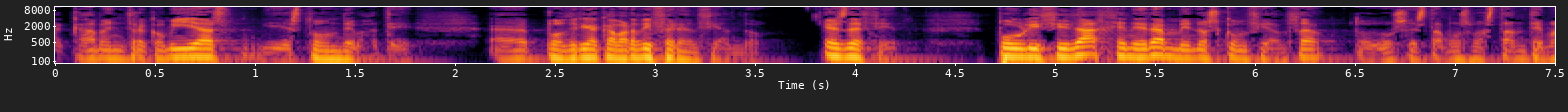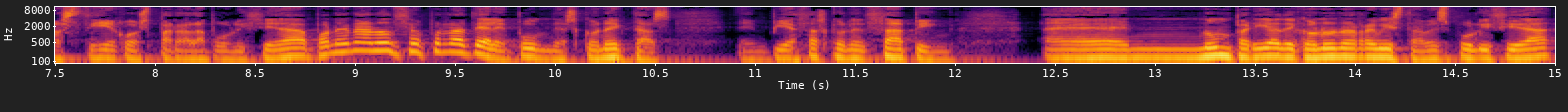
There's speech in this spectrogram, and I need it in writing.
acaba entre comillas, y esto es un debate, eh, podría acabar diferenciando. Es decir, Publicidad genera menos confianza. Todos estamos bastante más ciegos para la publicidad. Ponen anuncios por la tele, pum, desconectas. Empiezas con el zapping. En un periódico, en una revista, ves publicidad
